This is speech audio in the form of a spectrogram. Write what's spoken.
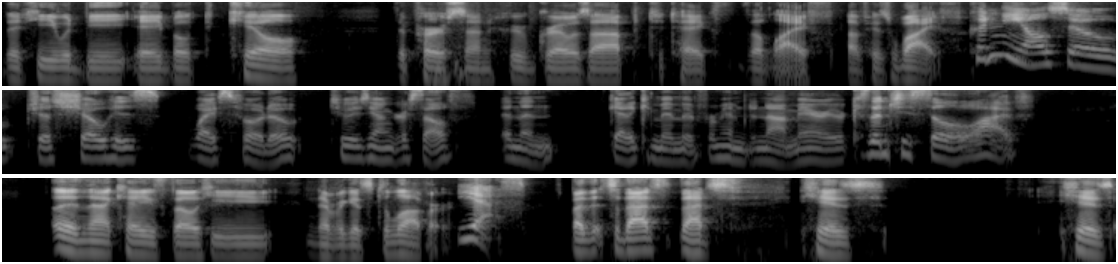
that he would be able to kill the person who grows up to take the life of his wife. Couldn't he also just show his wife's photo to his younger self and then get a commitment from him to not marry her? Because then she's still alive. In that case, though, he never gets to love her. Yes. but th- so that's that's his his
